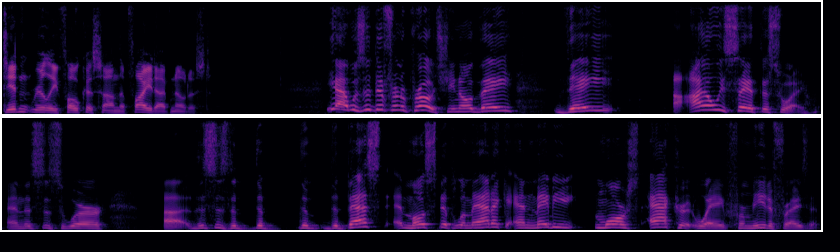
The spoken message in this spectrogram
didn't really focus on the fight. I've noticed. Yeah, it was a different approach. You know, they they. I always say it this way, and this is where uh, this is the, the the the best and most diplomatic and maybe most accurate way for me to phrase it.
